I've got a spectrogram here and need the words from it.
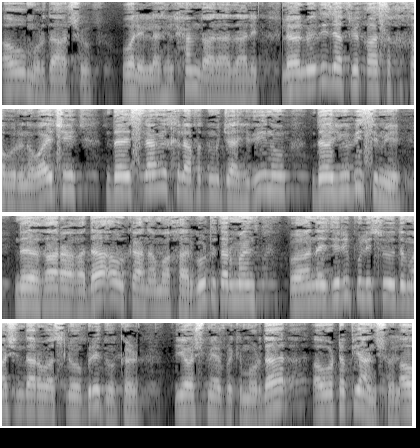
او مردار شو ولله الحمد على ذلك له لویدیز افریقا څخه خبرونه وایي چې د اسلامي خلافت مجاهدینو د یوبي سیمې د غارا غدا او کاناما ښارګوټو ترمنځ په نایجري پولیسو د ماشیندار وسلو برید وکړ یو شمېر پکې مردار او ټپیان شول او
